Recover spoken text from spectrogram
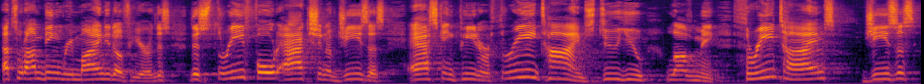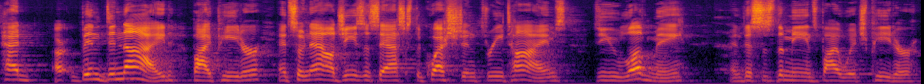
That's what I'm being reminded of here. This, this threefold action of Jesus asking Peter three times, do you love me? Three times Jesus had uh, been denied by Peter. And so now Jesus asks the question three times, do you love me? And this is the means by which Peter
